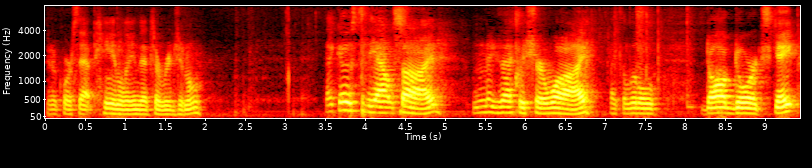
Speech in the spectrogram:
and of course that paneling that's original. That goes to the outside. I'm not exactly sure why. Like a little dog door escape.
